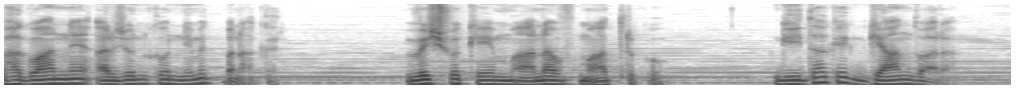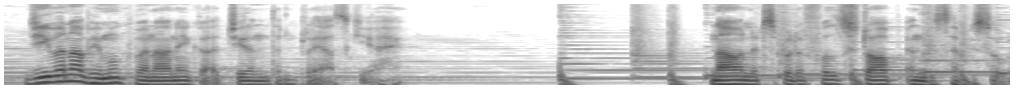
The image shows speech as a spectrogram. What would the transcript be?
भगवान ने अर्जुन को निमित्त बनाकर विश्व के मानव मात्र को गीता के ज्ञान द्वारा जीवनाभिमुख बनाने का चिरंतन प्रयास किया है। Now let's put a full stop in this episode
